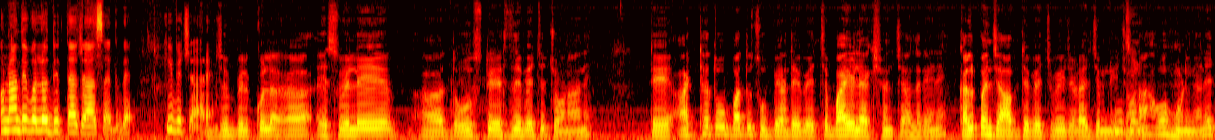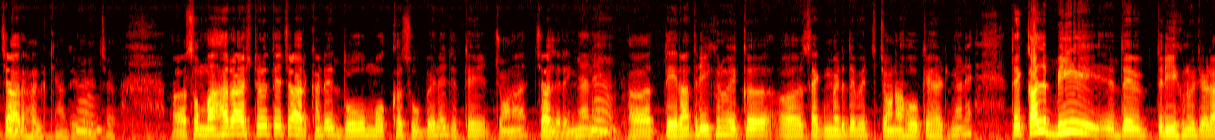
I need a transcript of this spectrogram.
ਉਹਨਾਂ ਦੇ ਵੱਲੋਂ ਦਿੱਤਾ ਜਾ ਸਕਦਾ ਹੈ? ਕੀ ਵਿਚਾਰ ਹੈ? ਜੀ ਬਿਲਕੁਲ ਇਸ ਵੇਲੇ ਦੋ ਸਟੇਟਸ ਦੇ ਵਿੱਚ ਚੋਣਾਂ ਨੇ। ਤੇ 8 ਤੋਂ ਵੱਧ ਸੂਬਿਆਂ ਦੇ ਵਿੱਚ ਬਾਈ ਇਲੈਕਸ਼ਨ ਚੱਲ ਰਹੇ ਨੇ ਕੱਲ ਪੰਜਾਬ ਦੇ ਵਿੱਚ ਵੀ ਜਿਹੜਾ ਜਿਮਨੀ। ਚੋਣਾਂ ਉਹ ਹੋਣੀਆਂ ਨੇ ਚਾਰ ਹਲਕਿਆਂ ਦੇ। ਵਿੱਚ ਸੋ ਮਹਾਰਾਸ਼ਟਰ ਤੇ ਝਾਰਖੰਡ ਇਹ ਦੋ ਮੁੱਖ ਸੂਬੇ ਨੇ ਜਿੱਥੇ ਚੋਣਾਂ ਚੱਲ ਰਹੀਆਂ ਨੇ ਹਮ। ਅ, 13 ਤਰੀਕ ਨੂੰ ਇੱਕ ਸੈਗਮੈਂਟ ਦੇ ਵਿੱਚ ਚੋਣਾਂ ਹੋ ਕੇ ਹਟੀਆਂ ਨੇ ਤੇ ਕੱਲ 20 ਦੇ ਤਰੀਕ ਨੂੰ ਜਿਹੜਾ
